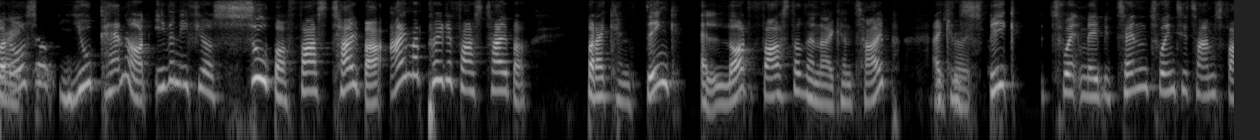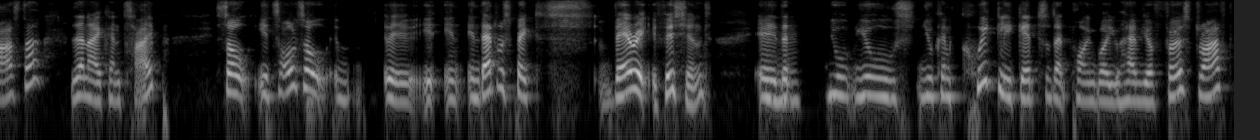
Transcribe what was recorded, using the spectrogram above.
but Right. also you cannot, even if you're a super fast typer. I'm a pretty fast typer, but I can think a lot faster than I can type. I can right. speak tw- maybe 10, 20 times faster than I can type. So it's also uh, in in that respect very efficient. Uh, That you you you can quickly get to that point where you have your first draft.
